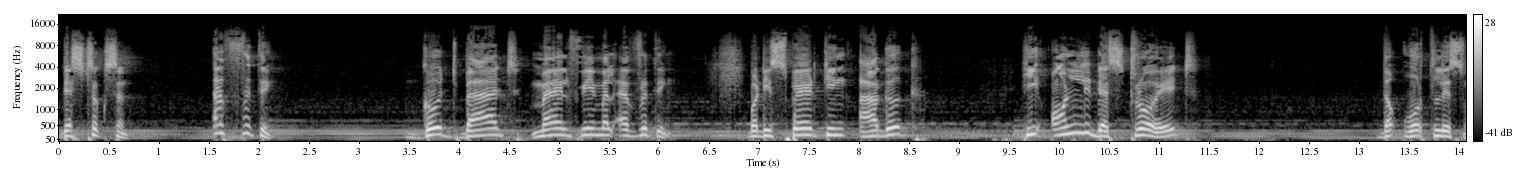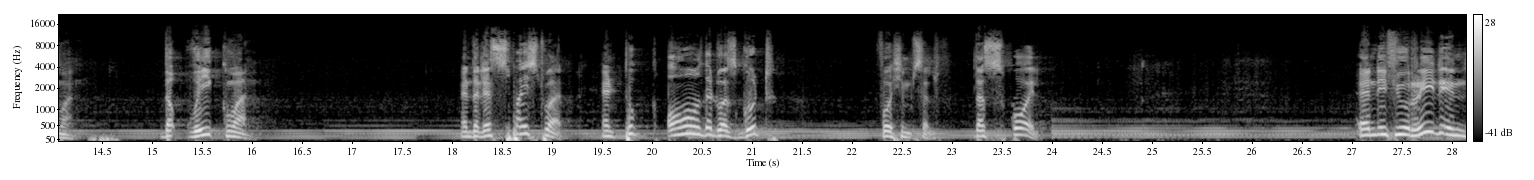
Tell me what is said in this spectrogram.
destruction. Everything. Good, bad, male, female, everything. But he spared King Agag. He only destroyed the worthless one, the weak one, and the despised one, and took all that was good for himself. The spoil. And if you read in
